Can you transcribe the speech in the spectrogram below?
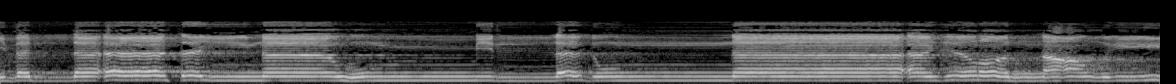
إذا لآتيناهم من لدنا أجرا عظيما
